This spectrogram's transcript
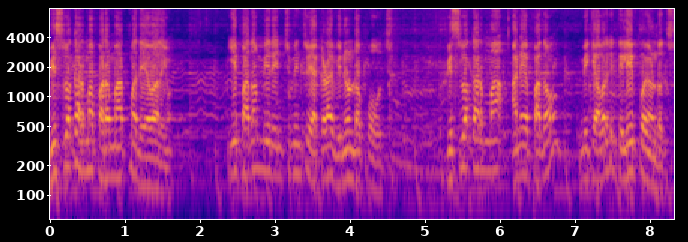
విశ్వకర్మ పరమాత్మ దేవాలయం. ఈ పదం మీరు ఇంచుమించు ఎక్కడా వినుండకపోవచ్చు. విశ్వకర్మ అనే పదం మీకు ఎవరికి తెలియకపోయి ఉండొచ్చు.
